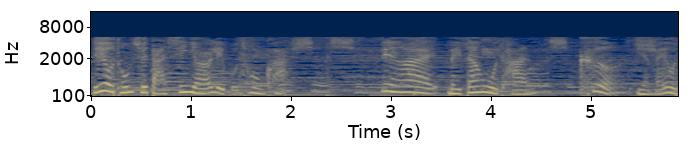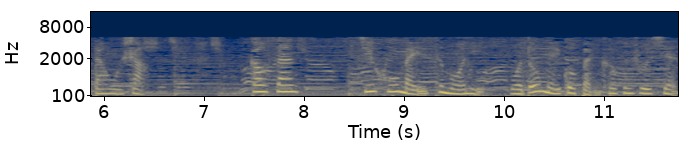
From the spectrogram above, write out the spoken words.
也有同学打心眼里不痛快。恋爱没耽误谈，课也没有耽误上。高三，几乎每一次模拟，我都没过本科分数线。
